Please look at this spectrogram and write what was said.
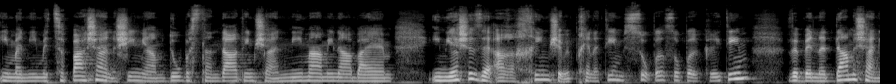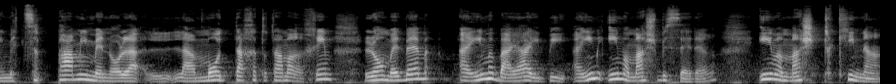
אם אני מצפה שאנשים יעמדו בסטנדרטים שאני מאמינה בהם, אם יש איזה ערכים שמבחינתי הם סופר סופר קריטיים, ובן אדם שאני מצפה ממנו לעמוד תחת אותם ערכים לא עומד בהם, האם הבעיה היא בי? האם היא ממש בסדר? היא ממש תקינה?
